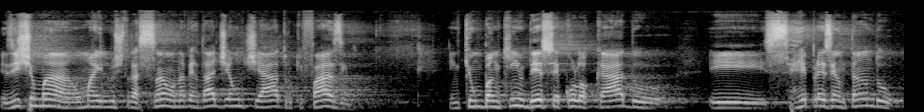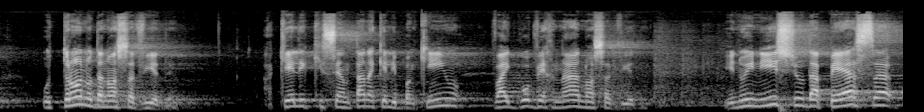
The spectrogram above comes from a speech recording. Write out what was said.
Existe uma, uma ilustração, na verdade é um teatro que fazem, em que um banquinho desse é colocado e representando o trono da nossa vida. Aquele que sentar naquele banquinho vai governar a nossa vida. E no início da peça,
